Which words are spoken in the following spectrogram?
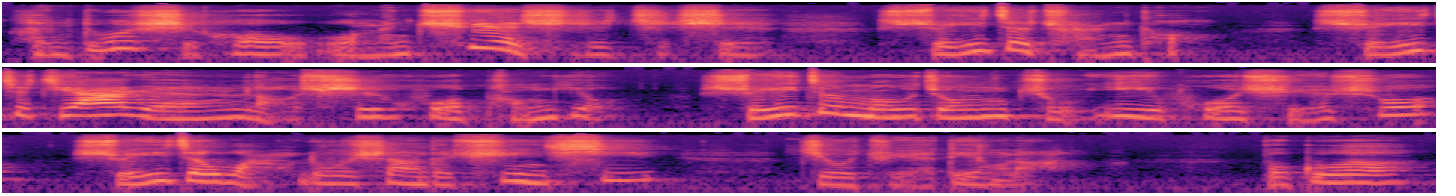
很多时候我们确实只是随着传统、随着家人、老师或朋友、随着某种主义或学说、随着网络上的讯息就决定了。不过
